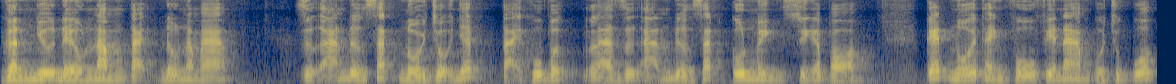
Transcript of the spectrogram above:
gần như đều nằm tại Đông Nam Á. Dự án đường sắt nổi trội nhất tại khu vực là dự án đường sắt Côn Minh, Singapore, kết nối thành phố phía Nam của Trung Quốc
